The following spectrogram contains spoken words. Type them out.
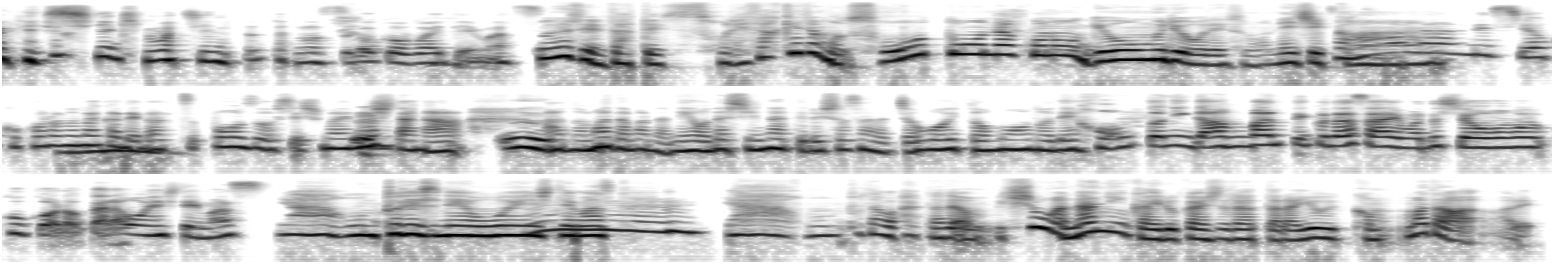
嬉しい気持ちになったのをすごく覚えています。そうですね。だって、それだけでも相当なこの業務量ですもんね、時そう間。なんですよ。心の中でガッツポーズをしてしまいましたが、うんあの、まだまだね、お出しになっている人さんたち多いと思うので、本当に頑張ってください。私を心から応援しています。いやー、本当ですね。応援してます。いうんやー、本当だわ。だって、秘書が何人かいる会社だったら良いかも。まだ、あれ、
